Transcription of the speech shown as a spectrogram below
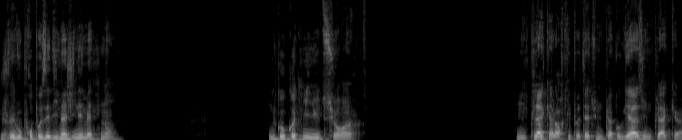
je vais vous proposer d'imaginer maintenant une cocotte minute sur euh, une plaque, alors qui peut être une plaque au gaz, une plaque euh,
